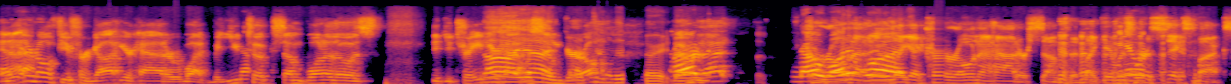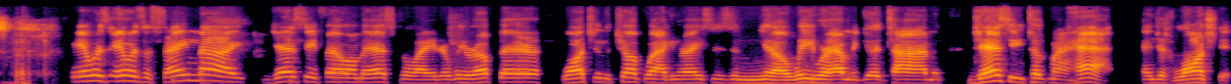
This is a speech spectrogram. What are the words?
and Oh, I don't know if you forgot your hat or what, but you No. took some one of those. Did you trade your Oh hat with some girl? Tell this story. Oh, Remember that? No, what it Corona- was, like a Corona hat or something. Like it was It was- worth six bucks. It was it was the same night Jesse fell on the escalator. We were up there watching the chuck wagon races, and you know we were having a good time. And Jesse took my hat and just launched it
